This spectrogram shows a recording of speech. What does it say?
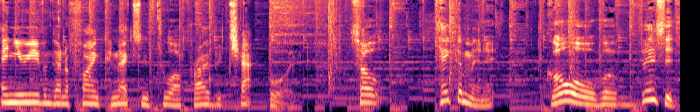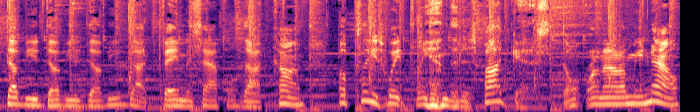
and you're even going to find connections to our private chat board. So take a minute, go over, visit www.famousapple.com, but please wait till the end of this podcast. Don't run out on me now.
